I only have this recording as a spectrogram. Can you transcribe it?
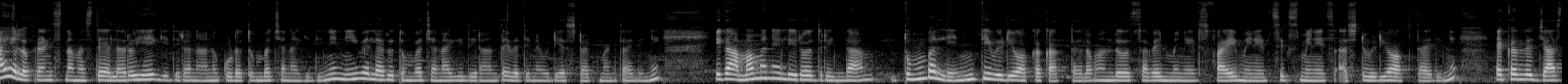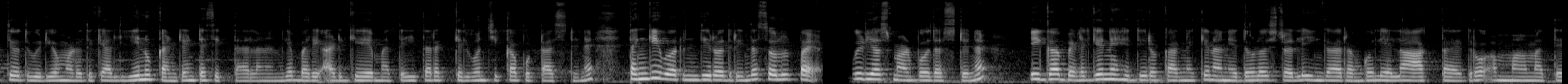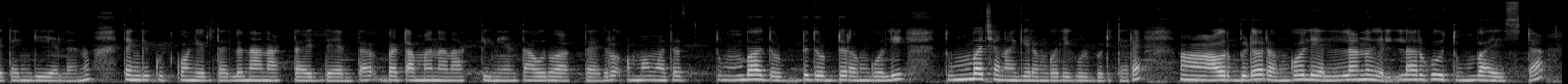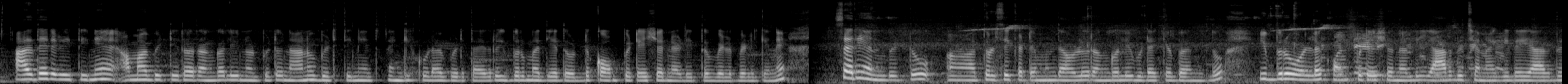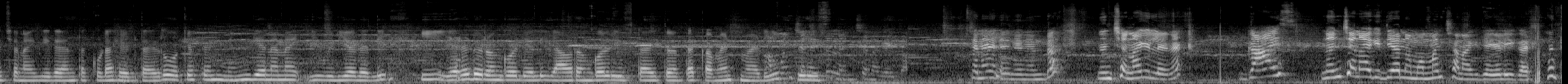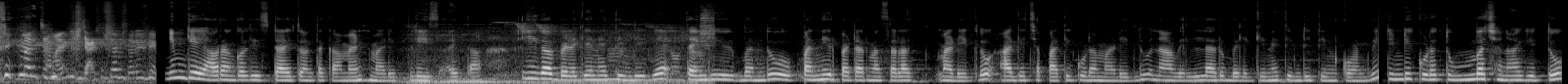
Hi hello friends ನಮಸ್ತೆ. ಎಲ್ಲರೂ ಹೇಗಿದ್ದೀರಾ? ನಾನು ಕೂಡ ತುಂಬ ಚೆನ್ನಾಗಿದ್ದೀನಿ. ನೀವೆಲ್ಲರೂ ತುಂಬ ಚೆನ್ನಾಗಿದ್ದೀರಾ ಅಂತ ಇವತ್ತಿನ ವಿಡಿಯೋ ಸ್ಟಾರ್ಟ್ ಮಾಡ್ತಾ ಇದ್ದೀನಿ. ಈಗ ಅಮ್ಮ ಮನೆಯಲ್ಲಿರೋದ್ರಿಂದ ತುಂಬ ಲೆಂತಿ ವಿಡಿಯೋ ಹಾಕೋಕ್ಕಾಗ್ತಾಯಿಲ್ಲ ಒಂದು seven minutes five minutes six minutes ಅಷ್ಟು ವಿಡಿಯೋ ಹಾಕ್ತಾ ಇದ್ದೀನಿ. ಯಾಕಂದರೆ ಜಾಸ್ತಿ ಹೊತ್ತು ವಿಡಿಯೋ ಮಾಡೋದಕ್ಕೆ ಅಲ್ಲಿ ಏನೂ ಕಂಟೆಂಟೇ ಸಿಗ್ತಾ ಇಲ್ಲ. ನನಗೆ ಬರೀ ಅಡುಗೆ ಮತ್ತು ಈ ಥರ ಕೆಲವೊಂದು ಚಿಕ್ಕ ಪುಟ್ಟ ಅಷ್ಟೇ ತಂಗಿ ಬಂದಿರೋದ್ರಿಂದ ಸ್ವಲ್ಪ ವಿಡಿಯೋಸ್ ಮಾಡ್ಬೋದು ಅಷ್ಟೇ ಈಗ ಬೆಳಗ್ಗೆನೆ ಎದ್ದಿರೋ ಕಾರಣಕ್ಕೆ ನಾನು ಎದ್ದೋಳೋಷ್ಟರಲ್ಲಿ ಹಿಂಗೆ ರಂಗೋಲಿ ಎಲ್ಲ ಹಾಕ್ತಾಯಿದ್ರು ಅಮ್ಮ ಮತ್ತು ತಂಗಿ ಎಲ್ಲನೂ. ತಂಗಿ ಕೂತ್ಕೊಂಡು ಹೇಳ್ತಾಯಿದ್ಲು ನಾನು ಇದ್ದೆ ಅಂತ. ಬಟ್ ಅಮ್ಮ ನಾನು ಹಾಕ್ತೀನಿ ಅಂತ ಅವರು ಹಾಕ್ತಾಯಿದ್ರು ಅಮ್ಮ ಮಾತ್ರ ತುಂಬ ದೊಡ್ಡ ದೊಡ್ಡ ರಂಗೋಲಿ, ತುಂಬ ಚೆನ್ನಾಗಿ ರಂಗೋಲಿಗಳು ಬಿಡ್ತಾರೆ. ಅವ್ರು ಬಿಡೋ ರಂಗೋಲಿ ಎಲ್ಲನೂ ಎಲ್ಲರಿಗೂ ತುಂಬ ಇಷ್ಟ. ಅದೇ ರೀತಿಯೇ ಅಮ್ಮ ಬಿಟ್ಟಿರೋ ರಂಗೋಲಿ ನೋಡಿಬಿಟ್ಟು ನಾನು ಬಿಡ್ತೀನಿ ಅಂತ ತಂಗಿ ಕೂಡ ಬಿಡ್ತಾಯಿದ್ರು ಇಬ್ಬರ ಮಧ್ಯೆ ದೊಡ್ಡ ಕಾಂಪಿಟೇಷನ್ ನಡೀತು ಬೆಳ, ಬೆಳಗ್ಗೆನೆ. ಸರಿ ಅಂದ್ಬಿಟ್ಟು ತುಳಸಿ ಕಟ್ಟೆ ಮುಂದೆ ಅವಳು ರಂಗೋಲಿ ಬಿಡೋಕ್ಕೆ ಬಂದಳು ಇಬ್ಬರು ಒಳ್ಳೆ ಕಾಂಪಿಟೇಷನಲ್ಲಿ ಯಾರ್ದು ಚೆನ್ನಾಗಿದೆ ಯಾರ್ದು ಚೆನ್ನಾಗಿದೆ ಅಂತ ಕೂಡ ಹೇಳ್ತಾಯಿದ್ರು ಓಕೆ ಫ್ರೆಂಡ್ ನಿಮಗೇನ ಈ ವಿಡಿಯೋದಲ್ಲಿ ಈ ಎರಡು ರಂಗೋಲಿಯಲ್ಲಿ ಯಾವ ರಂಗೋಲಿ ಇಷ್ಟ ಆಯಿತು ಅಂತ ಕಮೆಂಟ್ ಮಾಡಿ ಪ್ಲೀಸ್ ಚೆನ್ನಾಗಿದ್ದೇನೆ ಅಂತ ನಾನು ಚೆನ್ನಾಗಿಲ್ಲೇನೆ? ಗಾಯ್ಸ್ ನಾನು ಚೆನ್ನಾಗಿದ್ಯಾ? ನಮ್ಮ ಅಮ್ಮನ ಚೆನ್ನಾಗಿದ್ಯಾ? ಹೇಳಿ ಈಗ. ನಾನು ಚೆನ್ನಾಗಿ ನಿಮಗೆ ಯಾವ ರಂಗೋಲಿ ಇಷ್ಟ ಆಯಿತು ಅಂತ ಕಮೆಂಟ್ ಮಾಡಿ ಪ್ಲೀಸ್ ಆಯಿತಾ? ಈಗ ಬೆಳಗ್ಗೆನೆ ತಿಂಡಿಗೆ ತಂಗಿ ಬಂದು ಪನ್ನೀರ್ ಬಟರ್ ಮಸಾಲ ಮಾಡಿದ್ಲು, ಹಾಗೆ ಚಪಾತಿ ಕೂಡ ಮಾಡಿದ್ಲು. ನಾವೆಲ್ಲರೂ ಬೆಳಗ್ಗೆನೆ ತಿಂಡಿ ತಿನ್ಕೊಂಡ್ವಿ ತಿಂಡಿ ಕೂಡ ತುಂಬ ಚೆನ್ನಾಗಿತ್ತು.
